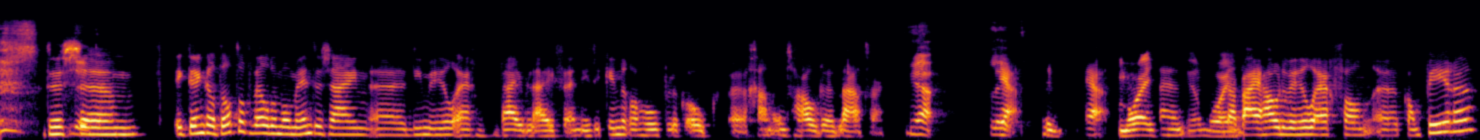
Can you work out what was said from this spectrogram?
dus ehm, ik denk dat dat toch wel de momenten zijn eh, die me heel erg bijblijven en die de kinderen hopelijk ook eh, gaan onthouden later. Ja, leuk. Ja. Ja, Mooi, en heel mooi. daarbij houden we heel erg van eh, kamperen.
